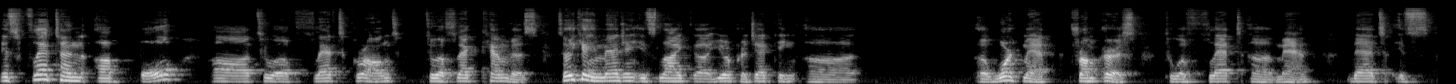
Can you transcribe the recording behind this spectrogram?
it's flatten a ball uh, to a flat ground to a flat canvas. So you can imagine it's like uh, you're projecting a, world map from Earth to a flat map that is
